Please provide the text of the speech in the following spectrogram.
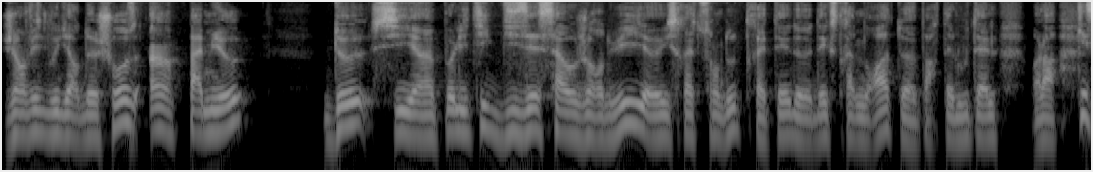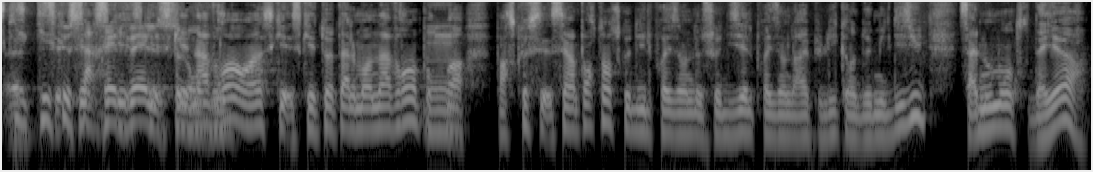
J'ai envie de vous dire deux choses. Un, pas mieux. Deux, si un politique disait ça aujourd'hui, euh, il serait sans doute traité d'extrême droite euh, par tel ou tel. Voilà. Qu'est-ce que ça révèle Ce qui est, navrant, hein, ce, qui est, ce, qui est, totalement navrant. Pourquoi mm. Parce que c'est important ce que dit le président, ce que disait le président de la République en 2018. Ça nous montre d'ailleurs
